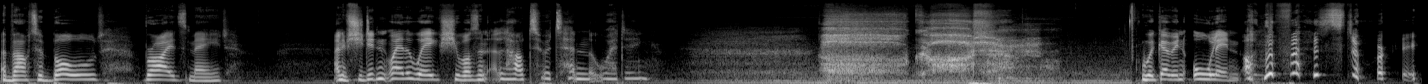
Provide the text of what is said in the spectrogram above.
about a bold bridesmaid. And if she didn't wear the wig, she wasn't allowed to attend the wedding. Oh, God. We're going all in on the first story.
